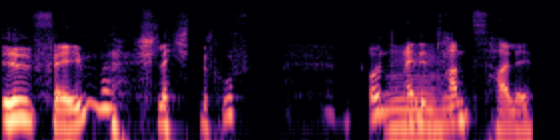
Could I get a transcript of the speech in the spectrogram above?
Ill Fame, schlechten Ruf, und mhm. eine Tanzhalle.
